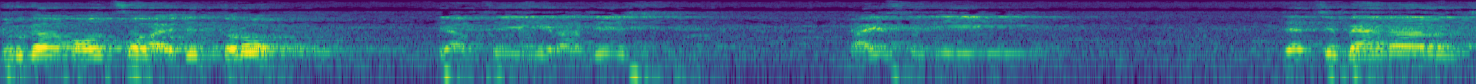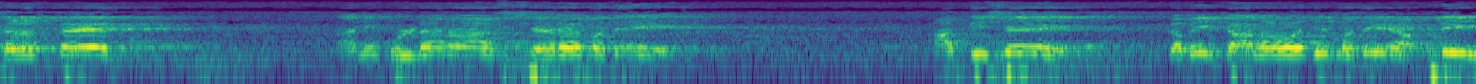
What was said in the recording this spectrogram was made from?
दुर्गा महोत्सव आयोजित करून ते आमचे राजेश कायस्तजी ज्यांचे बॅनर झळकत आहेत आणि बुलढाणा शहरामध्ये अतिशय कमी कालावधीमध्ये आपली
